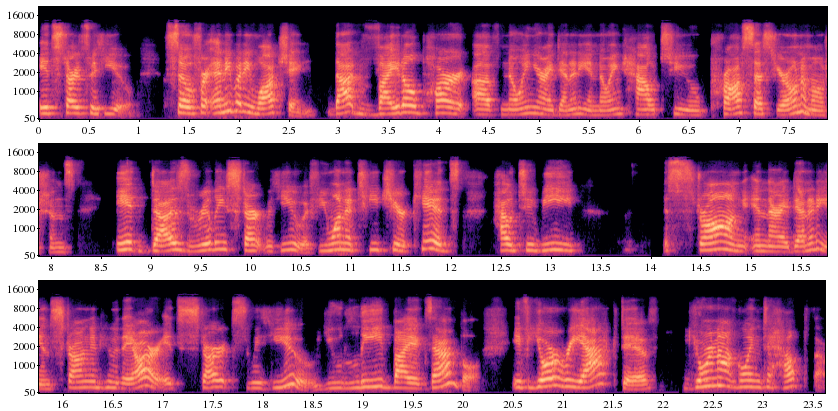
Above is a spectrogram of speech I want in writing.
it starts with you. So, for anybody watching, that vital part of knowing your identity and knowing how to process your own emotions, it does really start with you. If you want to teach your kids how to be strong in their identity and strong in who they are. It starts with you. You lead by example. If you're reactive you're not going to help them.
